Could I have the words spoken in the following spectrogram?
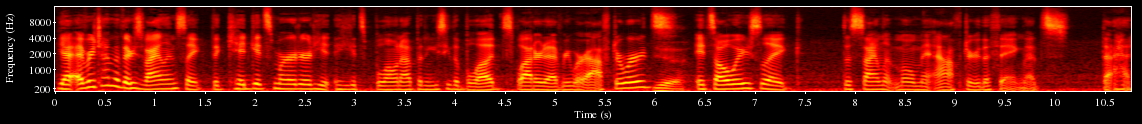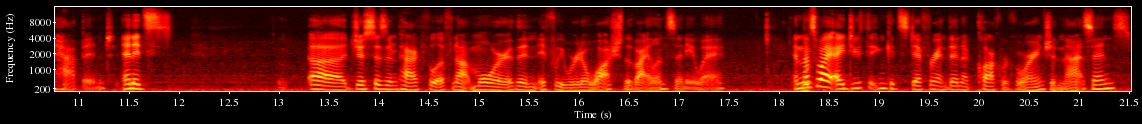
Yeah, every time that there's violence, like the kid gets murdered, he, he gets blown up, and you see the blood splattered everywhere afterwards. Yeah. it's always like the silent moment after the thing that's that had happened, and it's uh, just as impactful, if not more, than if we were to watch the violence anyway. And that's why I do think it's different than a Clockwork Orange in that sense,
